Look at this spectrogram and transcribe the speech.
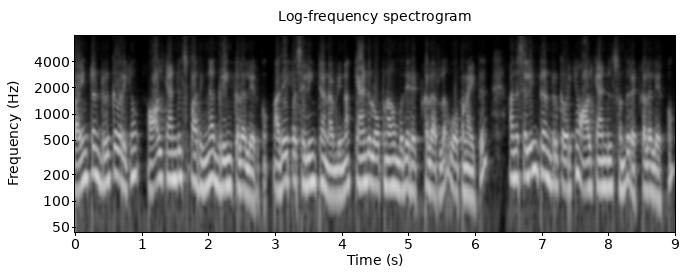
பையிங் ட்ரெண்ட் இருக்க வரைக்கும் ஆல் கேண்டில்ஸ் பார்த்தீங்கன்னா க்ரீன் கலரில் இருக்கும். அதே இப்போ செல்லிங் ட்ரெண்ட் அப்படின்னா கேண்டில் ஓப்பன் ஆகும்போதே ரெட் கலரில் ஓப்பன் ஆகிட்டு அந்த செல்லிங் ட்ரெண்ட் இருக்க வரைக்கும் ஆல் கேண்டில்ஸ் வந்து ரெட் கலரில் இருக்கும்.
